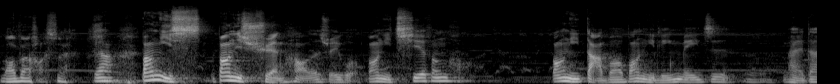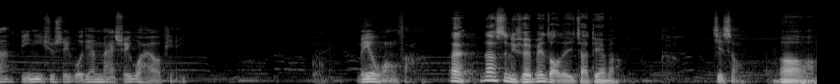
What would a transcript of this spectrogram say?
老板好帅，对啊，帮你帮你选好的水果，帮你切分好，帮你打包，帮你淋梅汁，买单比你去水果店买水果还要便宜，没有王法。哎，那是你随便找的一家店吗？介绍。啊，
